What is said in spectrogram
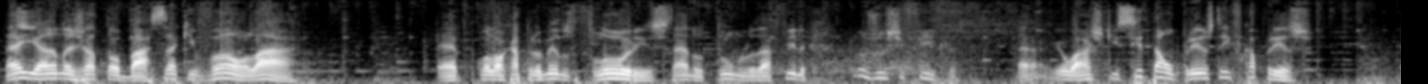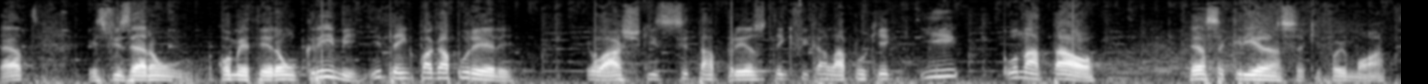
né, e a Ana Jatobá, será que vão lá é, colocar pelo menos flores né, no túmulo da filha? Não justifica. Né? Eu acho que se está um preso, tem que ficar preso. Certo? Eles fizeram, cometeram um crime e tem que pagar por ele. Eu acho que se está preso, tem que ficar lá. Porque e o Natal dessa criança que foi morta?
